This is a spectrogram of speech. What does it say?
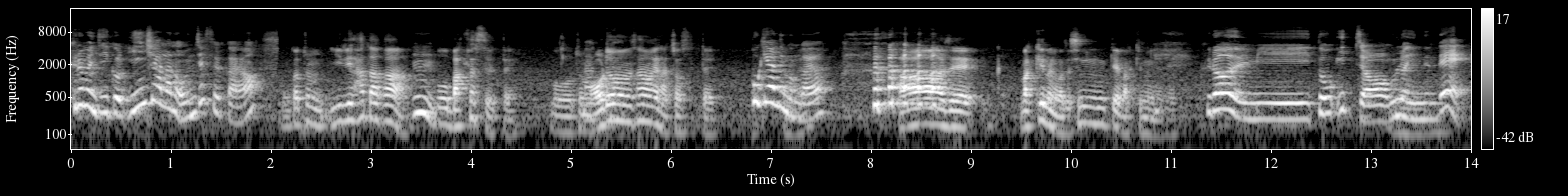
그러면 이제 이걸 인샬라는 언제 쓸까요? 뭔가 좀 일이 하다가 음. 뭐 막혔을 때, 뭐 좀. 어려운 상황에 닥쳤을 때, 포기하는 네. 건가요? 아 이제 맡기는 거죠. 신께 맡기는 거죠. 그런 의미도 있죠. 물론 네. 있는데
